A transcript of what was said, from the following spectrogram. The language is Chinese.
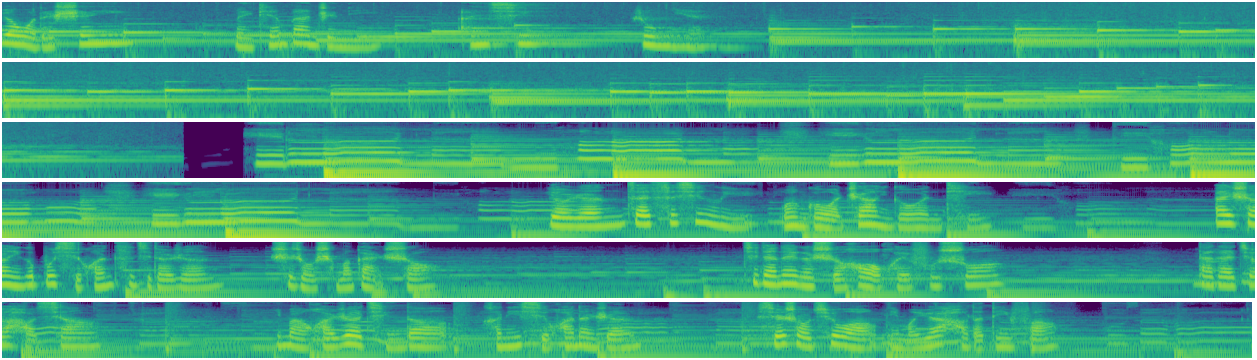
愿我的声音每天伴着你安心入眠。在私信里问过我这样一个问题：爱上一个不喜欢自己的人是种什么感受？记得那个时候，我回复说，大概就好像你满怀热情的和你喜欢的人携手去往你们约好的地方，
